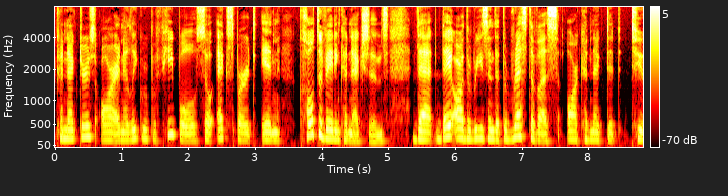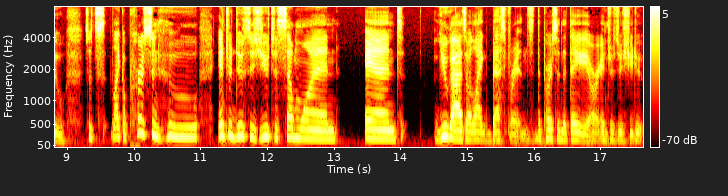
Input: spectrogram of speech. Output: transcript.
Connectors are an elite group of people so expert in cultivating connections that they are the reason that the rest of us are connected to. So it's like a person who introduces you to someone and you guys are like best friends, the person that they are introduced you to,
